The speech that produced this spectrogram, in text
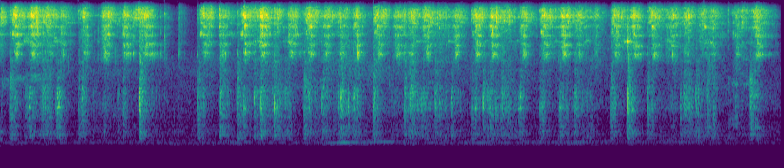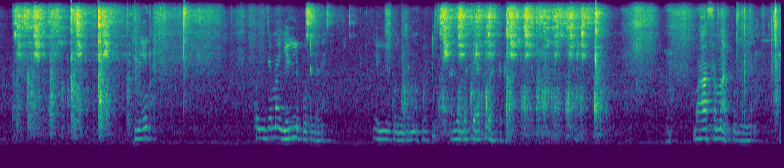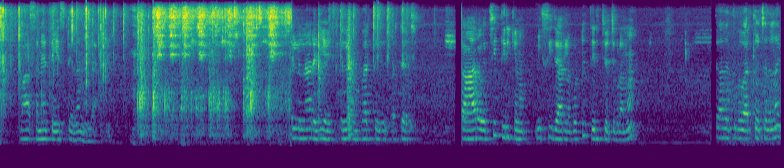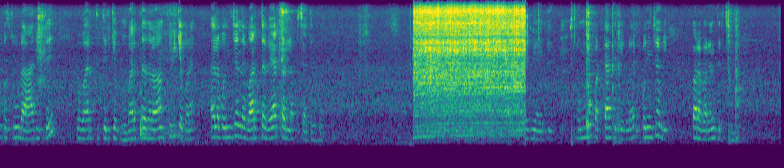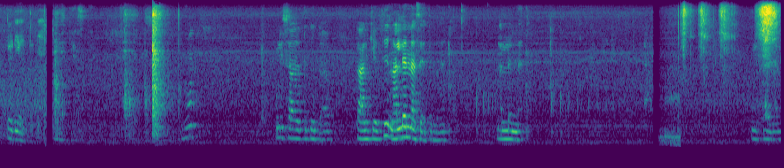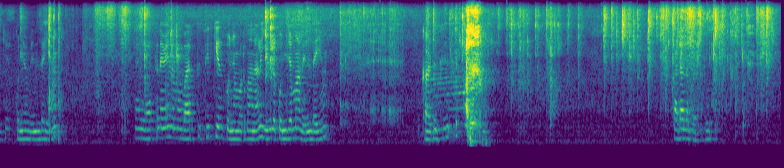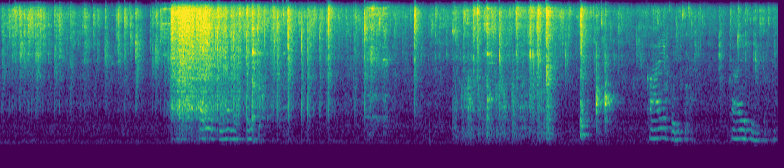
இனிமே கொஞ்சமாக எள்ளு போட்டுக்கிறேன் எள்ளு கொஞ்சமாக போட்டு அதோட சேர்த்து வறுத்துக்கிறேன் வாசமாக இருக்கும் நல்லா. வாசனை டேஸ்ட் எல்லாம் நல்லா இருக்கும் எள்ளெல்லாம் ரெடி ஆயிடுச்சு எல்லாம் வறுத்து வறுத்தாச்சு ஆற வச்சு திரிக்கணும். மிக்ஸி ஜாரில் போட்டு திரித்து வச்சுக்கிடணும். சாதத்துக்கு வறுத்து வச்சதெல்லாம் இப்போ சூடு ஆறிட்டு இப்போ வறுத்து திரிக்க வறுத்ததெல்லாம் திரிக்க போகிறேன் அதில் கொஞ்சம் இந்த வறுத்த வேர்க்கடலை சேர்த்துக்கிட்டேன் ரெடி ஆயிட்டு. ரொம்ப பட்டா திரிக்கக்கூடாது கொஞ்சம் அப்படி பரபரன்னு திரிச்சுக்கணும். ரெடி ஆகிட்டு புளி சாதத்துக்கு தாளிக்கிறதுக்கு நல்லெண்ணெய் சேர்த்துக்கிறேன் நல்லெண்ணெய். கொஞ்சம் வெந்தயம். ஏற்கனவே நம்ம வறுத்து திரிக்கிறது கொஞ்சம் போட்டுக்கோம் இதில் கொஞ்சமாக வெந்தயம் கடுகு கடலைப்பருப்பு. காயப்பொடி காயப்பொடி போட்டு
